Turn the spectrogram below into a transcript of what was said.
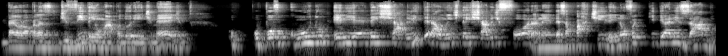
da Europa elas dividem o mapa do Oriente Médio, o povo curdo ele é deixado, literalmente deixado de fora né, dessa partilha e não foi idealizado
